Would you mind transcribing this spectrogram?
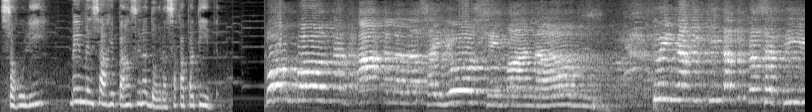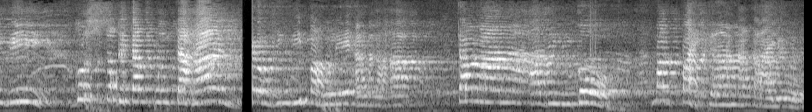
Sa huli, may mensahe pa ang senadora sa kapatid. Bongbong, nag-aalala sa'yo si Manam. Tuwing nakikita kita sa TV, gusto kitang puntahan. Pero hindi pa huli ang lahat. Tama na, ading ko. Magpahinga na tayo.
